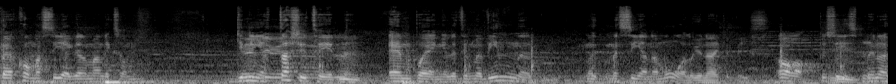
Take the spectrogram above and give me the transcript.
börjat komma segrar där man liksom gnetar sig till Mm. en poäng eller till och med vinner med, med sena mål. United-vis. Ja, precis. Mm. Men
